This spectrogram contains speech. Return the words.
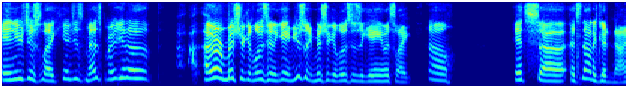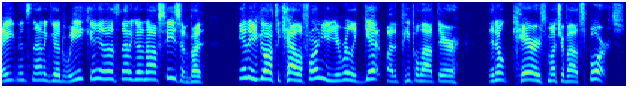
and you're just like you're just mesmerized. You know, I remember Michigan losing a game. Usually, Michigan loses a game. It's like, oh, it's uh, it's not a good night, and it's not a good week, and you know, it's not a good enough season. But you know, you go out to California, you really get why the people out there they don't care as much about sports.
